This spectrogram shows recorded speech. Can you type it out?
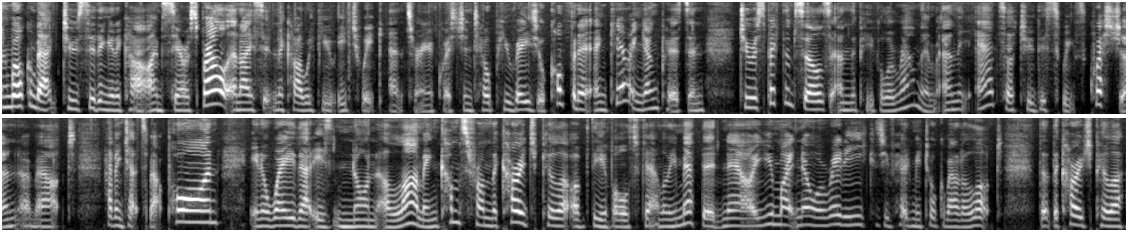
And welcome back to Sitting in a Car. I'm Sarah Sproul, and I sit in a car with you each week answering a question to help you raise your confident and caring young person to respect themselves and the people around them. And the answer to this week's question about having chats about porn in a way that is non alarming comes from the courage pillar of the Evolved Family Method. Now, you might know already, because you've heard me talk about a lot, that the courage pillar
